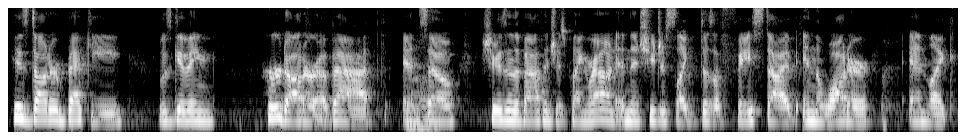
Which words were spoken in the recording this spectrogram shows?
his daughter Becky was giving her daughter a bath, and so she was in the bath and she was playing around, and then she just like does a face dive in the water and like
